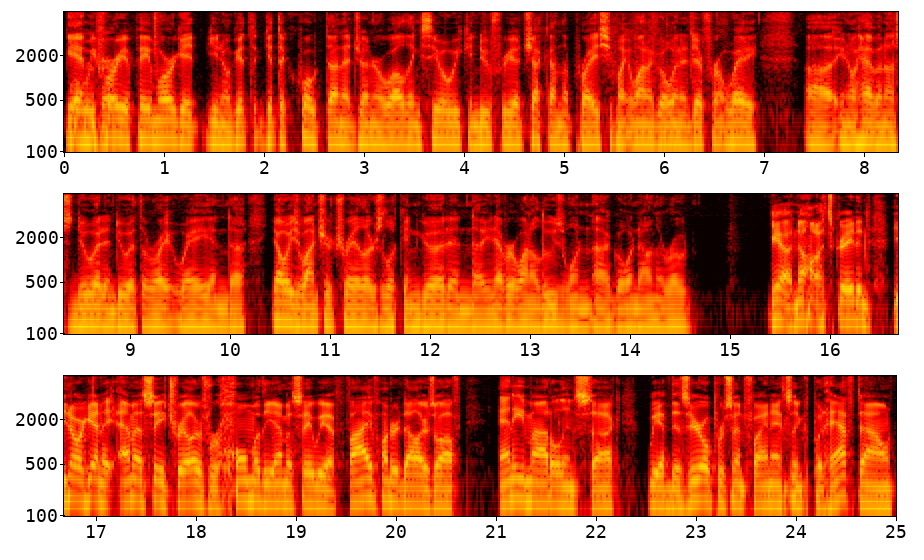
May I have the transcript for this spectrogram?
Yeah, We'll and before you pay more, get you know get the get the quote done at General Welding. See what we can do for you. Check on the price. You might want to go in a different way. Uh, you know, having us do it and do it the right way. And uh, you always want your trailers looking good, and uh, you never want to lose one uh, going down the road. Yeah, no, it's great. And, you know, again, MSA trailers, we're home of the MSA. We have $500 off any model in stock. We have the 0% financing, put half down,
